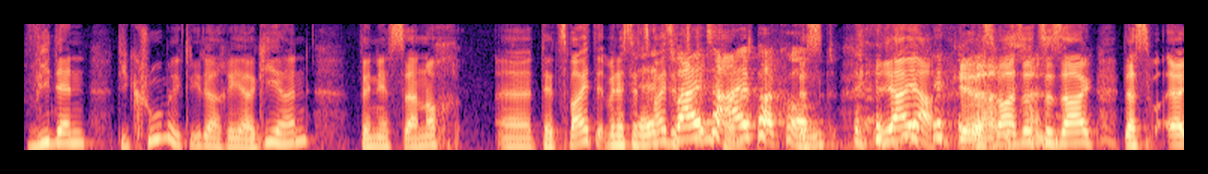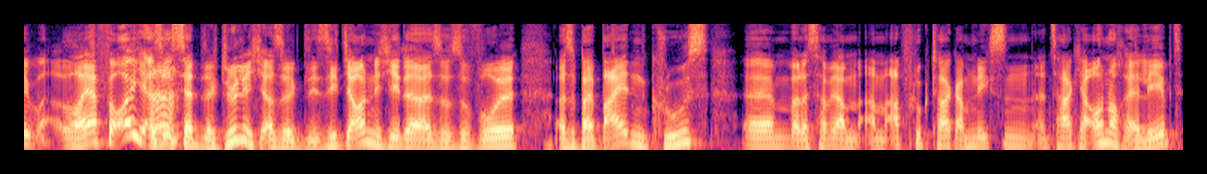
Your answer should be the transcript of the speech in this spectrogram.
wie denn die Crewmitglieder reagieren, wenn jetzt da noch äh, der zweite, wenn jetzt der, der zweite, zweite Alpa kommt. Das, ja, ja, das war sozusagen, das äh, war ja für euch, also ist ja natürlich, also sieht ja auch nicht jeder, also sowohl, also bei beiden Crews, ähm, weil das haben wir am, am Abflugtag am nächsten Tag ja auch noch erlebt,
